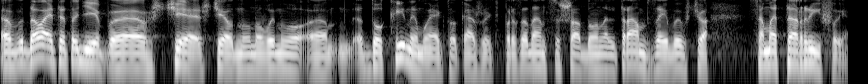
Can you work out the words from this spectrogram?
Е, Давайте тоді е, ще, ще одну новину е, докинемо, як то кажуть. Президент США Дональд Трамп заявив, що саме тарифи,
